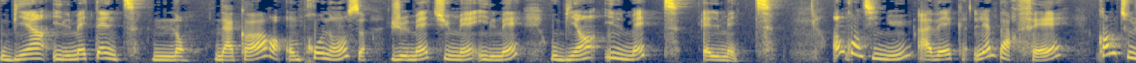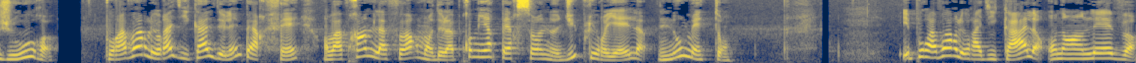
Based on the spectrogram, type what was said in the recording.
Ou bien ils mettent, non. D'accord? On prononce je mets, tu mets, il met, ou bien ils mettent, elles mettent. On continue avec l'imparfait. Comme toujours, pour avoir le radical de l'imparfait, on va prendre la forme de la première personne du pluriel, nous mettons. Et pour avoir le radical, on enlève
